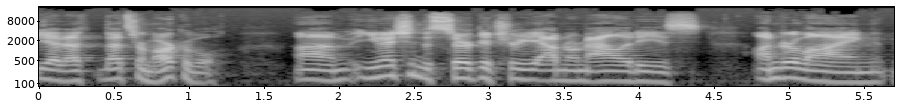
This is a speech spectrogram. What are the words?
Yeah, that that's remarkable. Um, you mentioned the circuitry abnormalities underlying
